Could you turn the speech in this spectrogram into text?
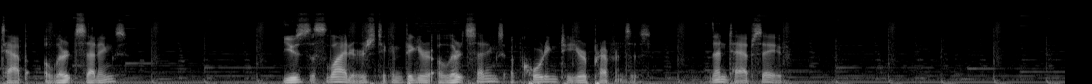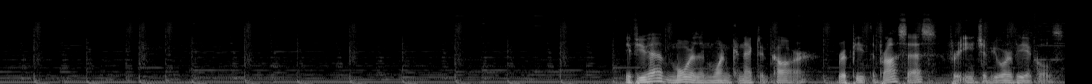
Tap Alert Settings Use the sliders to configure alert settings according to your preferences. Then tap Save. If you have more than one connected car, repeat the process for each of your vehicles.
